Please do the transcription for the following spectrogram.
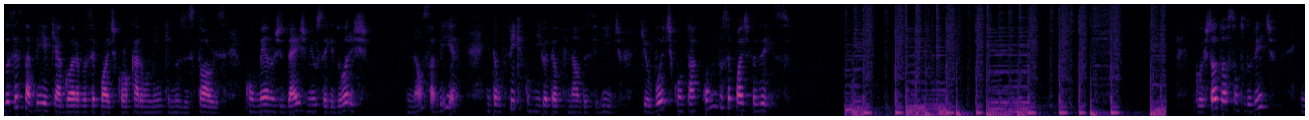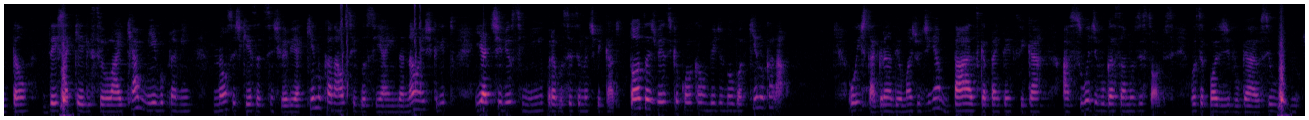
Você sabia que agora você pode colocar um link nos stories com menos de 10 mil seguidores? Não sabia? Então fique comigo até o final desse vídeo que eu vou te contar como você pode fazer isso. Gostou do assunto do vídeo? Então deixa aquele seu like amigo para mim não se esqueça de se inscrever aqui no canal se você ainda não é inscrito e ative o sininho para você ser notificado todas as vezes que eu colocar um vídeo novo aqui no canal. O Instagram deu uma ajudinha básica para intensificar a sua divulgação nos stories. Você pode divulgar o seu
